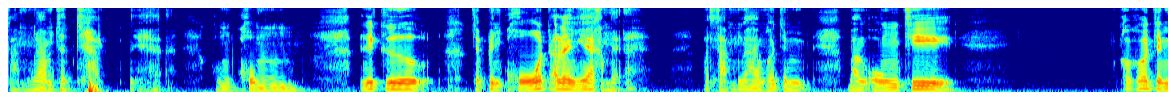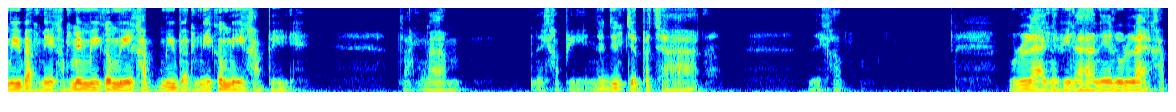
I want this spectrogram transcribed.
สามงามชัดๆนี่ฮะคมคมๆอันนี้คือจะเป็นโค้ดอะไรอย่างเงี้ยครับเนี่ยภาษามงามเขาจะบางองค์ที่เขาก็จะมีแบบนี้ครับ ไม่มีก็มีครับ มีแบบนี้ก็มีครับพี่สามงามนี่ครับพี่เนื้อดินเจ็ดป่าช้า นี่ครับ รุ่นแรกเนี่ยพี่นะนี่รุ่นแรกครับ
